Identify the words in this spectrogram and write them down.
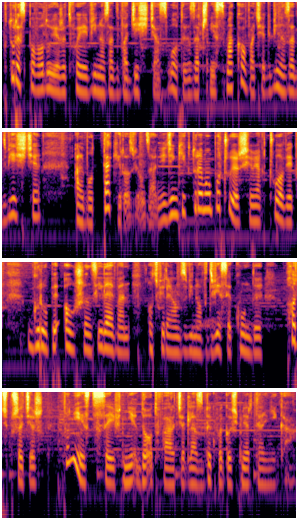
które spowoduje, że twoje wino za 20 zł zacznie smakować jak wino za 200, albo takie rozwiązanie, dzięki któremu poczujesz się jak człowiek grupy Ocean's Eleven, otwierając wino w dwie sekundy, choć przecież to nie jest safe nie do otwarcia dla zwykłego śmiertelnika.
